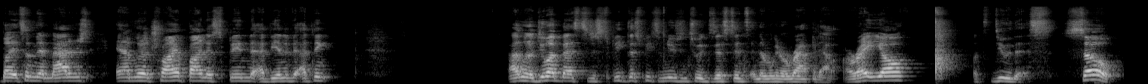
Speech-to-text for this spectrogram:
but it's something that matters, and I'm gonna try and find a spin at the end of it. I think I'm gonna do my best to just speak this piece of news into existence, and then we're gonna wrap it out. All right, y'all, let's do this. So,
